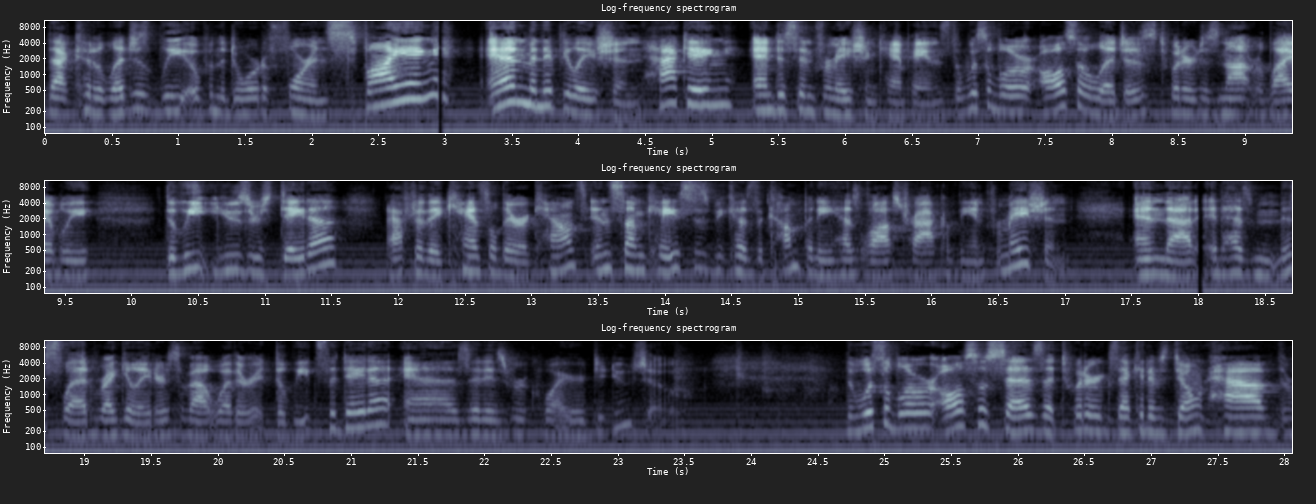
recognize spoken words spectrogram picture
that could allegedly open the door to foreign spying and manipulation, hacking, and disinformation campaigns. The whistleblower also alleges Twitter does not reliably delete users' data after they cancel their accounts, in some cases because the company has lost track of the information and that it has misled regulators about whether it deletes the data as it is required to do so. The whistleblower also says that Twitter executives don't have the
